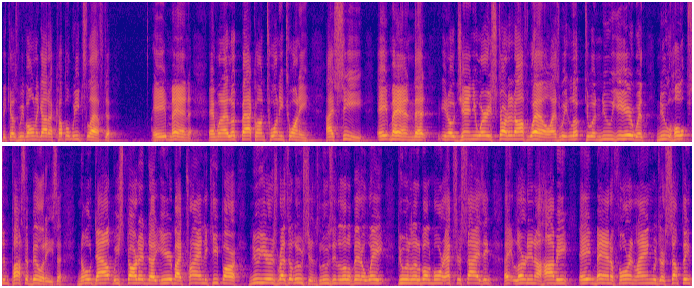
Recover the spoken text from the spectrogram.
because we've only got a couple weeks left. Amen. And when I look back on 2020, I see, amen, that, you know, January started off well as we look to a new year with new hopes and possibilities. No doubt we started a year by trying to keep our New Year's resolutions, losing a little bit of weight, doing a little bit more exercising, learning a hobby, amen, a foreign language or something.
